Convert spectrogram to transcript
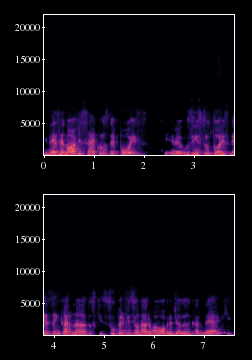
E 19 séculos depois, eh, os instrutores desencarnados que supervisionaram a obra de Allan Kardec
